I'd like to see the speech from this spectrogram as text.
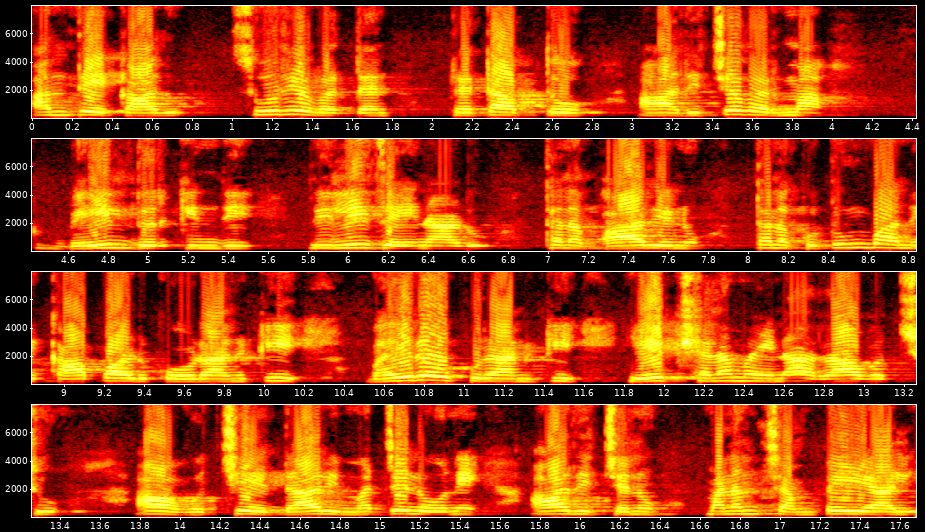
అంతేకాదు సూర్యవర్ధన్ ప్రతాప్తో ఆ రిచవర్మ బెయిల్ దొరికింది రిలీజ్ అయినాడు. తన భార్యను తన కుటుంబాన్ని కాపాడుకోవడానికి భైరవపురానికి ఏ క్షణమైనా రావచ్చు. ఆ వచ్చే దారి మధ్యలోనే ఆదిత్యను మనం చంపేయాలి.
